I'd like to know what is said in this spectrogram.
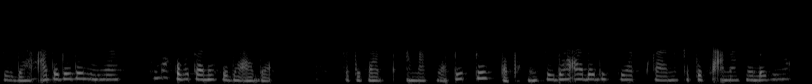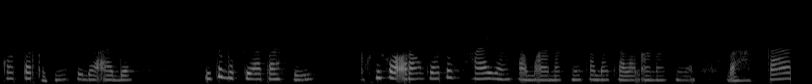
sudah ada di dunia semua kebutuhannya sudah ada. Ketika anaknya pipis popoknya sudah ada disiapkan. Ketika anaknya bajunya kotor bajunya sudah ada. Itu bukti apa sih bukti kalau orang tua tuh sayang sama anaknya sama calon anaknya. Bahkan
